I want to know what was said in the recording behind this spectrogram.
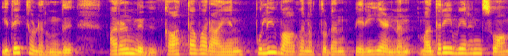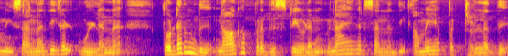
இதைத் தொடர்ந்து அருள்மிகு காத்தவராயன் புலி வாகனத்துடன் பெரியண்ணன் மதுரை வீரன் சுவாமி சன்னதிகள் உள்ளன. தொடர்ந்து நாகப்பிரதிஷ்டையுடன் விநாயகர் சன்னதி அமையப்பெற்றுள்ளது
